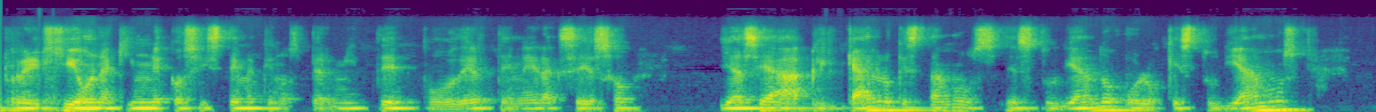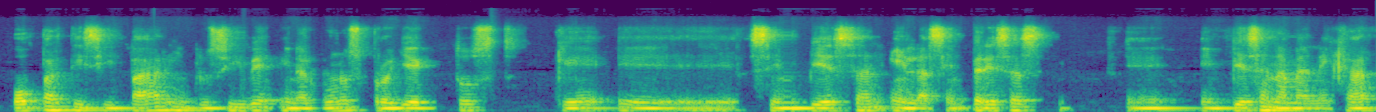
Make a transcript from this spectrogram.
región aquí, un ecosistema que nos permite poder tener acceso ya sea a aplicar lo que estamos estudiando o lo que estudiamos o participar inclusive en algunos proyectos que eh, se empiezan en las empresas, empiezan a manejar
